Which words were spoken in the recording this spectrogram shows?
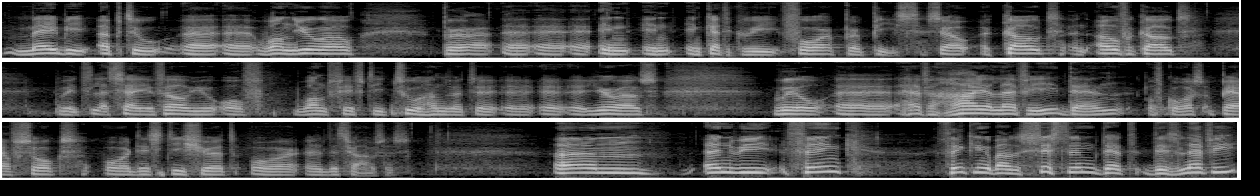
maybe up to uh, uh, 1 euro per in, in, in category four per piece. So a coat, an overcoat with, let's say, a value of 150, 200 uh, uh, uh, euros will have a higher levy than, of course, a pair of socks or this T-shirt or the trousers. Um, and we think, thinking about a system that this levy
